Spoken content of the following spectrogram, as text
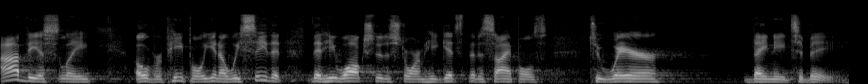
obviously over people. You know, we see that, that he walks through the storm, he gets the disciples to where they need to be.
